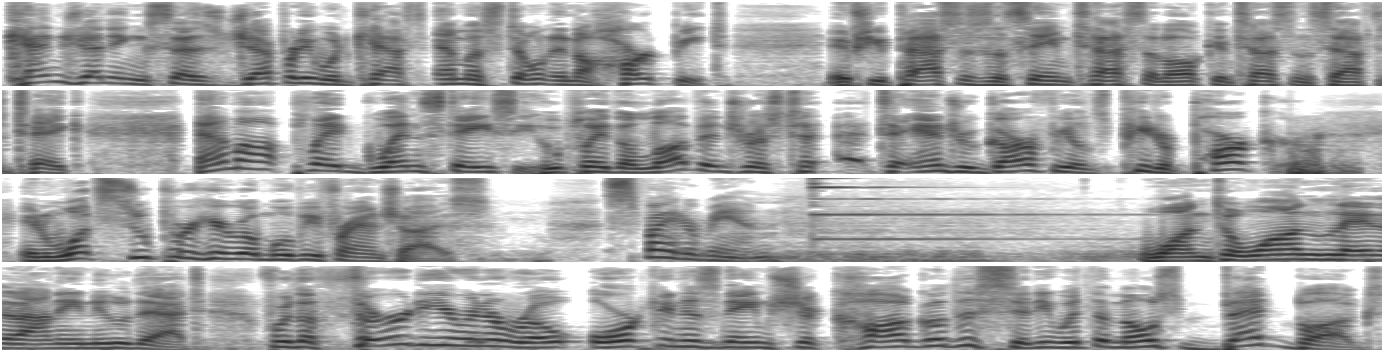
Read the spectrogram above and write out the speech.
Ken Jennings says Jeopardy would cast Emma Stone in a heartbeat if she passes the same test that all contestants have to take. Emma played Gwen Stacy, who played the love interest to, to Andrew Garfield's Peter Parker in what superhero movie franchise? Spider Man. One to one, Leilani knew that. For the third year in a row, Orkin has named Chicago the city with the most bed bugs.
